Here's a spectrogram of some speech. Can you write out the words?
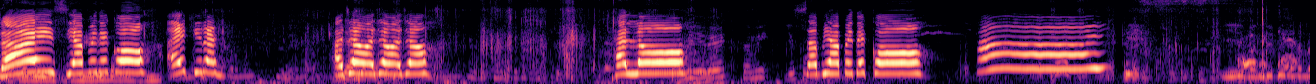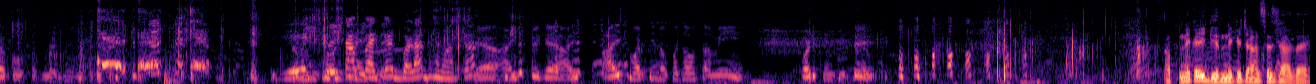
गाइस यहाँ पे देखो। आए किरण। आ जाओ आ जाओ आ जाओ। हेलो सब यहाँ पे देखो। हाय ये बंदे पे ध्यान रखो सब लोग। छोटा पैकेट बड़ा धमाका। आईस पे काय आईस आईस वरती नको जाऊस आम्ही. पडकीन तिथे. अपने कहीं गिरने के चांसेस ज़्यादा है।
